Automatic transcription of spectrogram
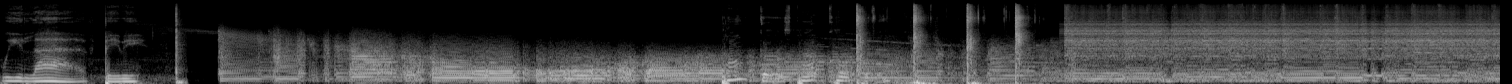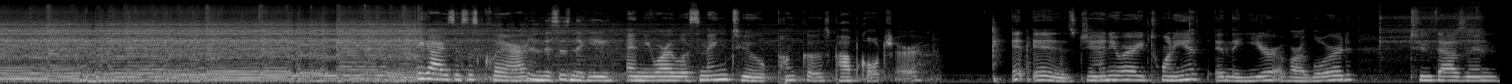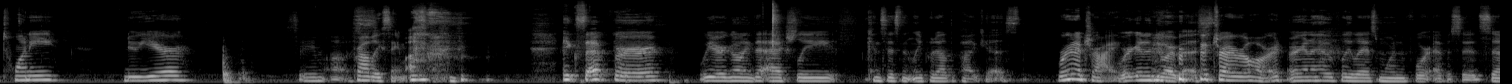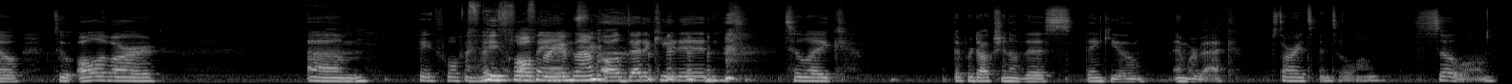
We live, baby. Punk goes pop culture. Hey guys, this is Claire, And this is Nikki. and you are listening to Punko's Pop Culture. It is January 20th in the year of our Lord 2020. New year, Same us. probably same us. Except for we are going to actually consistently put out the podcast. We're gonna try. We're going to do our best. try real hard. We're going to hopefully last more than four episodes. So, to all of our um, Faithful fans. faithful All fans, three of them. all dedicated to like the production of this, thank you. And we're back. Sorry it's been so long. So long.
